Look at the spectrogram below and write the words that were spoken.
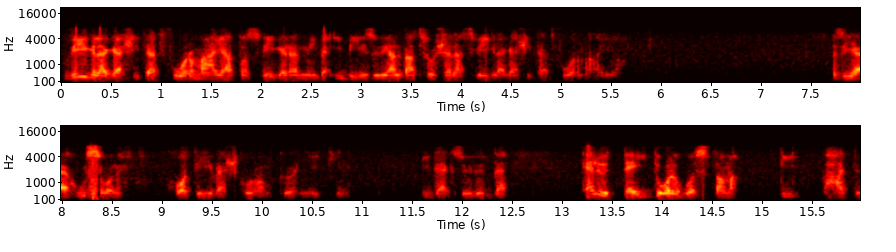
véglegesített formáját az végeredményben idézőjelben sose lesz véglegesített formája. Ez ilyen 26 éves korom környékén idegződött be. Előtte így dolgoztam, hát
